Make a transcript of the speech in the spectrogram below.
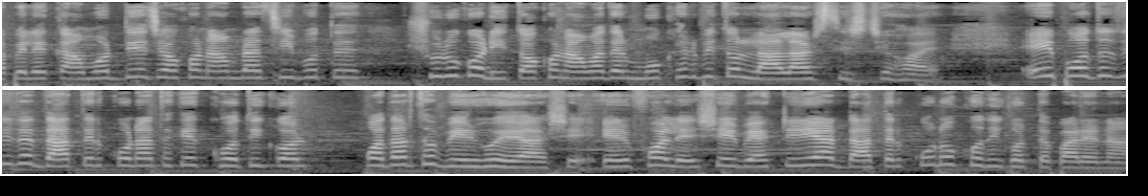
আপেলে কামড় দিয়ে যখন আমরা চিবোতে শুরু করি, তখন আমাদের মুখের ভিতর লালার সৃষ্টি হয়। এই পদ্ধতিতে দাঁতের কোনা থেকে ক্ষতিকর পদার্থ বের হয়ে আসে। এর ফলে সেই ব্যাকটেরিয়ার দাঁতের কোনো ক্ষতি করতে পারে না।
